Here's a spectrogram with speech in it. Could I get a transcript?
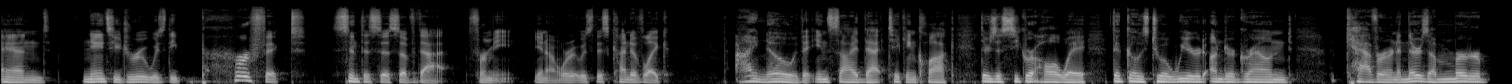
and Nancy Drew was the perfect synthesis of that for me, you know, where it was this kind of like, I know that inside that ticking clock, there's a secret hallway that goes to a weird underground cavern, and there's a murder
